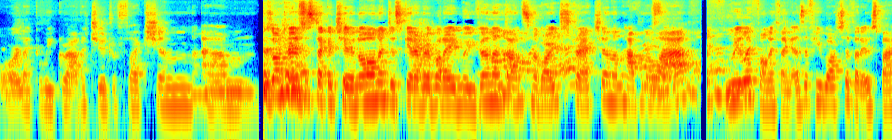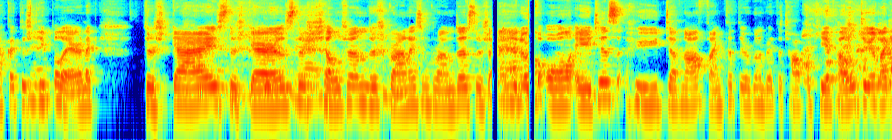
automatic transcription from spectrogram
or like a wee gratitude reflection um sometimes just stick a tune on and just get everybody moving Oh and my dancing God, about yeah. stretching and having a laugh like- really funny thing is if you watch the videos back like there's Yeah. people there like there's guys there's girls there's Yeah. children there's grannies and grandas there's Yeah. you know of all ages who did not think that they were going to be at the top of Cave Hill doing like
